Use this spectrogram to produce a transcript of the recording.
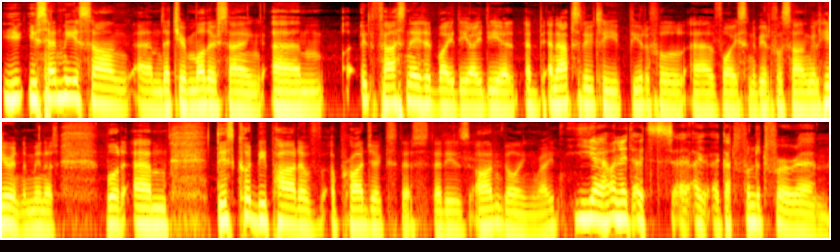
you, you sent me a song um, that your mother sang. Um, fascinated by the idea, an absolutely beautiful uh, voice and a beautiful song. We'll hear in a minute, but um, this could be part of a project that that is ongoing, right? Yeah, and it, it's I, I got funded for um,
